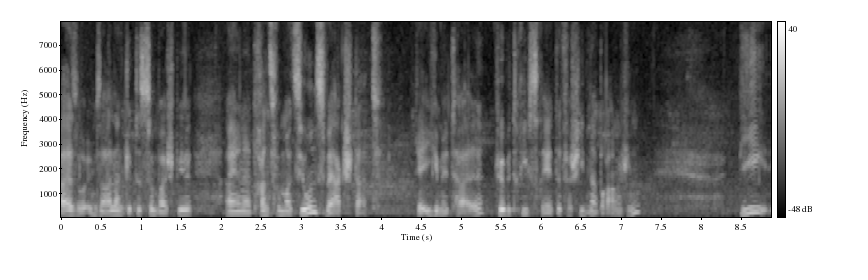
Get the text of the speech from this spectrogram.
Also im Saarland gibt es zum Beispiel eine Transformationswerkstatt der IG Metall für Betriebsräte verschiedener Branchen, die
